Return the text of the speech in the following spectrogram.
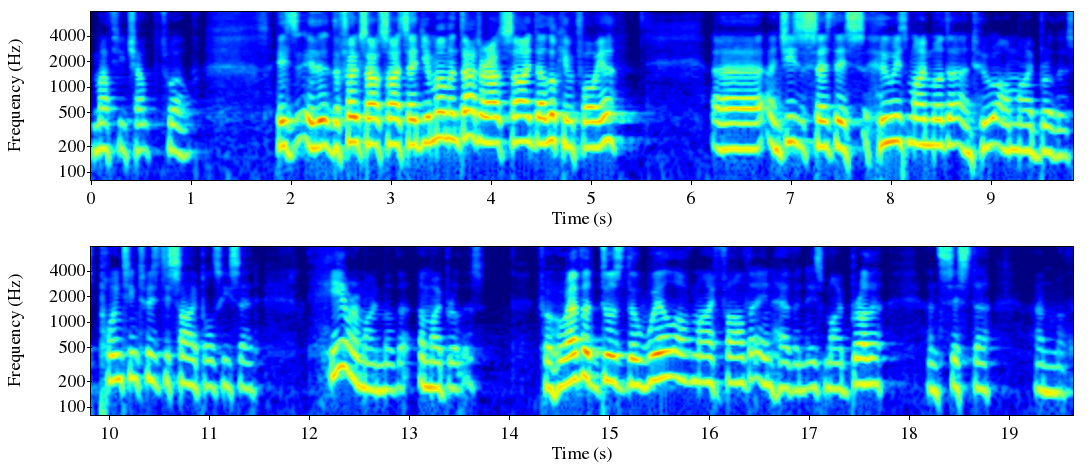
Matthew chapter 12. His, the folks outside said, Your mum and dad are outside, they're looking for you. Uh, and Jesus says this Who is my mother and who are my brothers? Pointing to his disciples, he said, Here are my mother and my brothers. For whoever does the will of my Father in heaven is my brother and sister and mother.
